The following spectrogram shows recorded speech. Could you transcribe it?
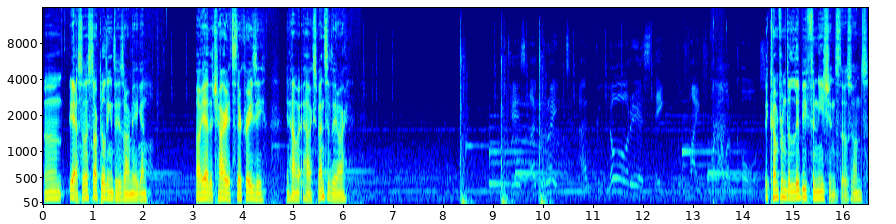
Um, yeah, so let's start building into his army again. Oh yeah, the chariots, they're crazy in how, how expensive they are. They come from the Libyphoenicians, those ones.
